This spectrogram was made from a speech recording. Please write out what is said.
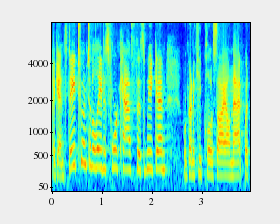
Again, stay tuned to the latest forecast this weekend. We're going to keep close eye on that. But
